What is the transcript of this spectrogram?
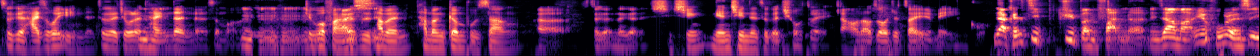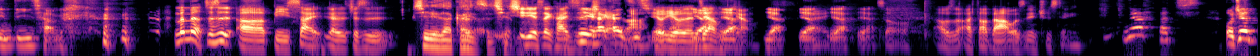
这个还是会赢的，这个 Jordan 太嫩了什么？嗯嗯嗯。结果反而是他们他们跟不上呃这个那个新年轻的这个球队，然后到最后就再也没赢过。那可是剧剧本反了，你知道吗？因为湖人是赢第一场。没有没有，这是呃比赛呃就是系列赛开始之前，系列赛开始之前嘛，有有人这样讲，Yeah yeah yeah yeah so。I was I thought that was interesting. Yeah, that's. 我觉得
